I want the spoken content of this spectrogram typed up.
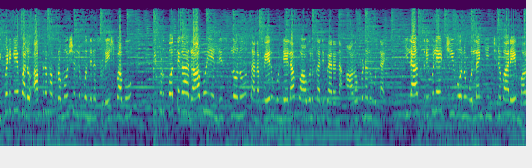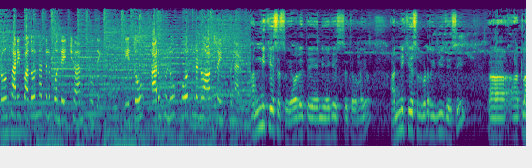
ఇప్పటికే పలు అక్రమ ప్రమోషన్లు పొందిన సురేష్ బాబు ఇప్పుడు కొత్తగా రాబోయే లిస్ట్ లోనూ తన పేరు ఉండేలా పావులు కదిపారన్న ఆరోపణలు ఉన్నాయి. ఇలా త్రిపుల్ ఎయిట్ జీవోను ఉల్లంఘించిన వారే మరోసారి పదోన్నతులు పొందే ఛాన్స్ ఉంది. దీంతో అర్హులు కోర్టులను ఆశ్రయిస్తున్నారు. అన్ని కేసెస్ ఎవరైతే ఎన్ని ఏ కేసెస్ అయితే ఉన్నాయో అన్ని కేసులు కూడా రివ్యూ చేసి అట్లా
